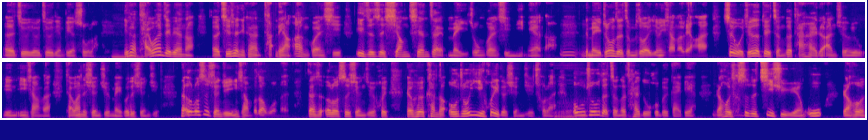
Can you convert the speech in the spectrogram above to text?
呃，就有就有点变数了。你看台湾这边呢，呃，其实你看它两岸关系一直是镶嵌在美中关系里面的，嗯，美中这怎么做影响到两岸，所以我觉得对整个台海的安全有影影响的，台湾的选举、美国的选举，那俄罗斯选举影响不到我们，但是俄罗斯选举会也会看到欧洲议会的选举出来，欧洲的整个态度会不会改变，然后是不是继续援乌，然后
